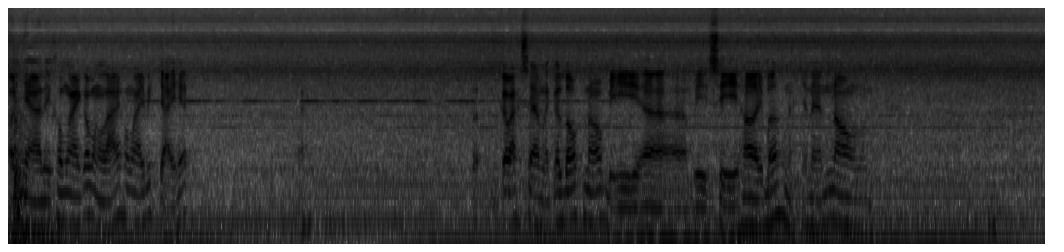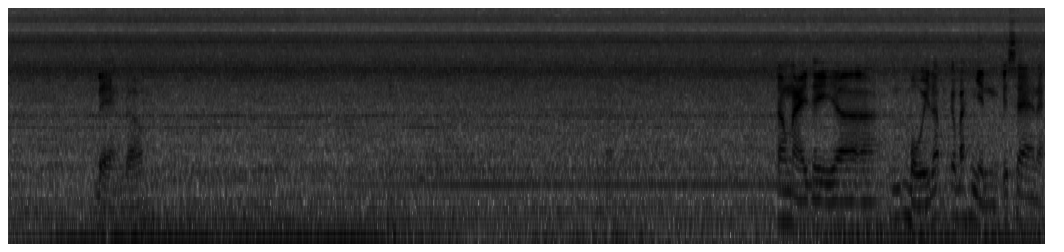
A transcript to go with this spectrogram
Ở nhà thì không ai có bằng lái không ai biết chạy hết. Các bác xem là cái lốp nó bị à, bị xì hơi bớt này cho nên nó non luôn. Đèn đâu trong này thì uh, bụi lắm các bác nhìn cái xe này.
